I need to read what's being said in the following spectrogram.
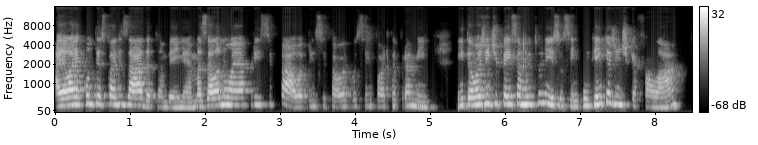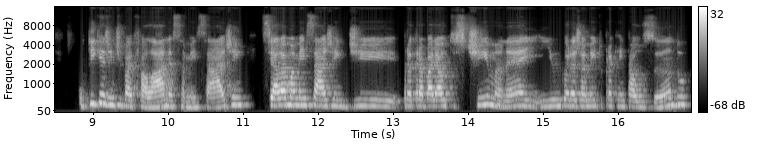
aí ela é contextualizada também, né? Mas ela não é a principal, a principal é Você Importa para Mim. Então, a gente pensa muito nisso, assim, com quem que a gente quer falar, o que, que a gente vai falar nessa mensagem, se ela é uma mensagem de para trabalhar autoestima, né, e, e o encorajamento para quem está usando,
